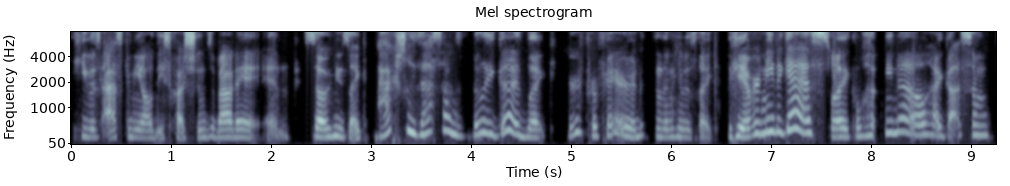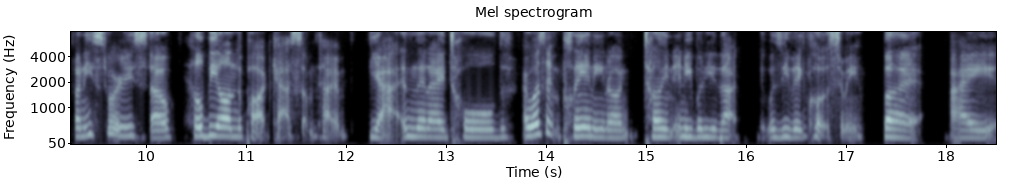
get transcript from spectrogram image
he was asking me all these questions about it. And so he was like, actually, that sounds really good. Like, you're prepared. And then he was like, if you ever need a guest, like, let me know. I got some funny stories. So he'll be on the podcast sometime. Yeah. And then I told, I wasn't planning on telling anybody that was even close to me, but I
